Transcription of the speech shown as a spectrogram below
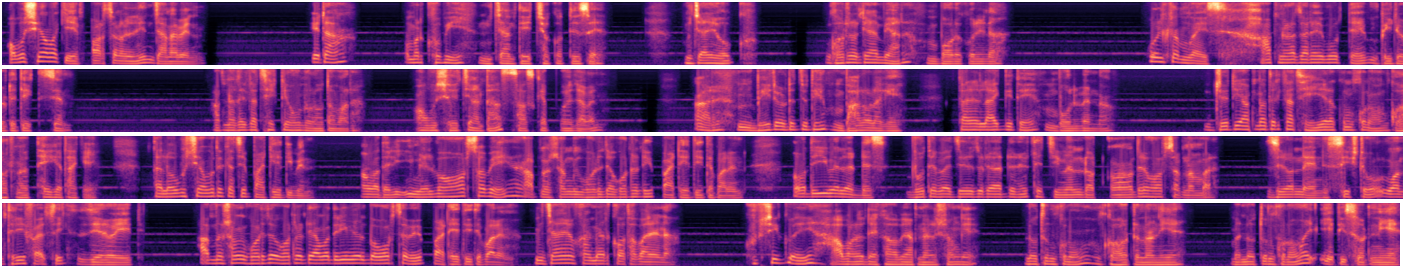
অবশ্যই আমাকে পার্সোনালি জানাবেন। এটা আমার খুবই জানতে ইচ্ছা করতেছে। যাই হোক, ঘটনাটি আমি আর বড় করি না। ওয়েলকাম গাইস, আপনারা যারা এই মুহূর্তে ভিডিওটি দেখতেছেন আপনাদের কাছে একটি অনুরোধ আমার। অবশ্যই চ্যানেলটা সাবস্ক্রাইব করে যাবেন। আর ভিডিওটা যদি ভালো লাগে, তাহলে লাইক দিতে ভুলবেন না। যদি আপনাদের কাছে এরকম কোনো ঘটনা থেকে থাকে, তাহলে অবশ্যই আমাদের কাছে পাঠিয়ে দিবেন। আমাদের ইমেল বা হোয়াটসঅ্যাপে আপনার সঙ্গে ঘটে যাওয়া ঘটনাটি পাঠিয়ে দিতে পারেন। আমাদের ইমেল অ্যাড্রেস ভূতে বা zero zero at rate Gmail dot com আমাদের WhatsApp number zero nine six two one three five six zero eight আপনার সঙ্গে ঘটে যাওয়া ঘটনাটি আমাদের ইমেল বা হোয়াটসঅ্যাপে পাঠিয়ে দিতে পারেন। যাই হোক, আমি আর কথা পারি না। খুব শীঘ্রই আবারও দেখা হবে আপনার সঙ্গে নতুন কোনো ঘটনা নিয়ে বা নতুন কোনো এপিসোড নিয়ে।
